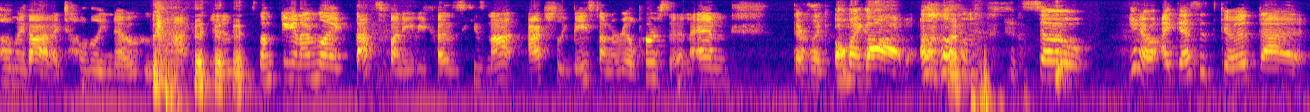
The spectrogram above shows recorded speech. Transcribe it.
oh my god, I totally know who Mac is, something, and I'm like, that's funny because he's not actually based on a real person, and they're like, oh my god. Um, so, you know, I guess it's good that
